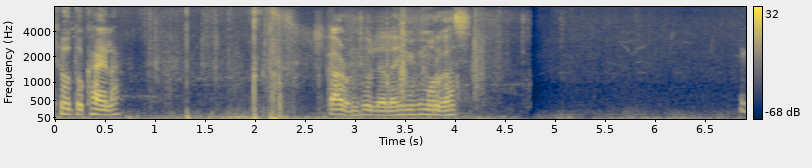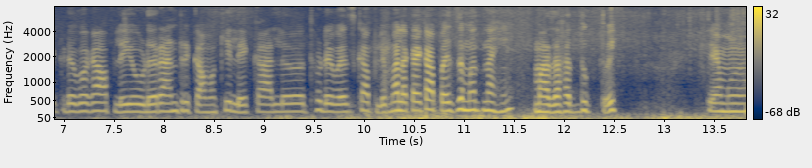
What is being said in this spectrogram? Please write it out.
ठेवतो खायला. काढून ठेवलेलं आहे मी मुरघास. इकडे बघा आपलं एवढं रान रिकामं केलंय. काल थोड्या वेळेस कापले. मला काय कापायचं जमत नाही. माझा हात दुखतोय. त्यामुळं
